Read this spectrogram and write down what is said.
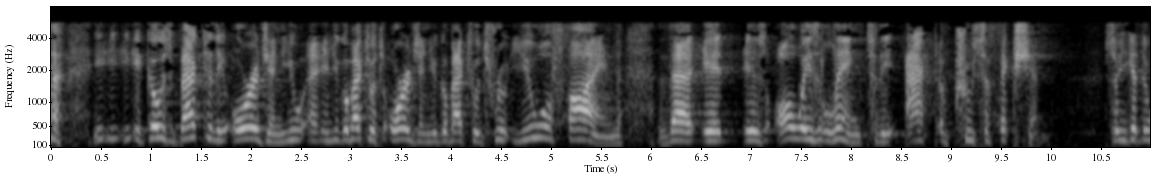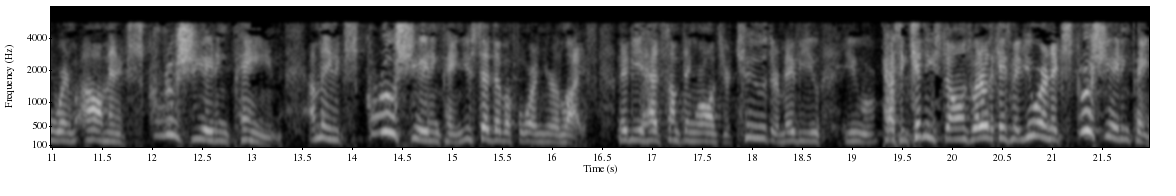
it goes back to the origin. You, and you go back to its origin, you go back to its root, you will find that it is always linked to the act of crucifixion. So you get the word, oh, I'm in excruciating pain. I'm in excruciating pain. You said that before in your life. Maybe you had something wrong with your tooth, or maybe you, you were passing kidney stones, whatever the case may be. You were in excruciating pain.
